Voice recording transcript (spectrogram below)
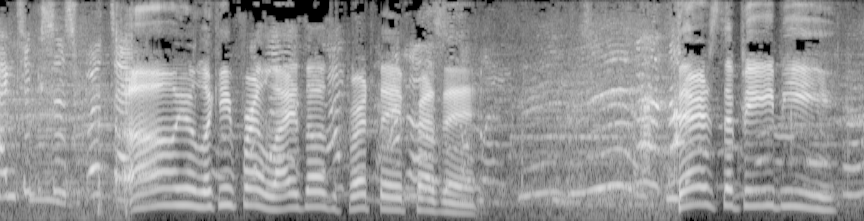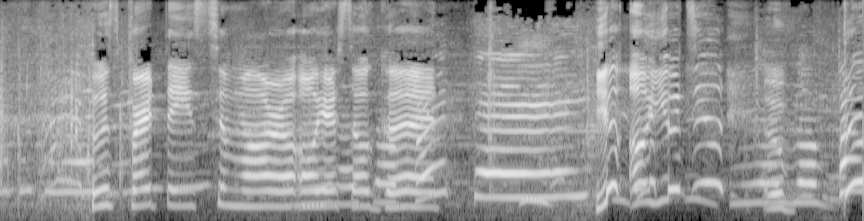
Hensix's birthday. Oh, you're looking for Lizo's birthday present. There's the baby. Whose birthday's tomorrow? Oh, you're so good. Birthday! You? Oh, you too? Oh, birthday!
